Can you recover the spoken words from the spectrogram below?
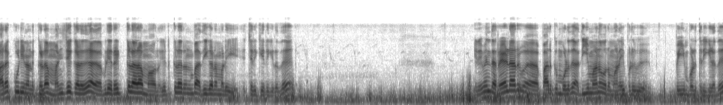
வரக்கூடிய நாட்களில் மஞ்சள் கலர் அது அப்படியே ரெட் கலராக மாறும். ரெட் கலர் என்பது அதிக மழை எச்சரிக்கை இருக்கிறது. எனவே இந்த ரேடார் பார்க்கும் பொழுது அதிகமான ஒரு மழைப்பொழிவு பெய்யும் போல தெரிகிறது.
